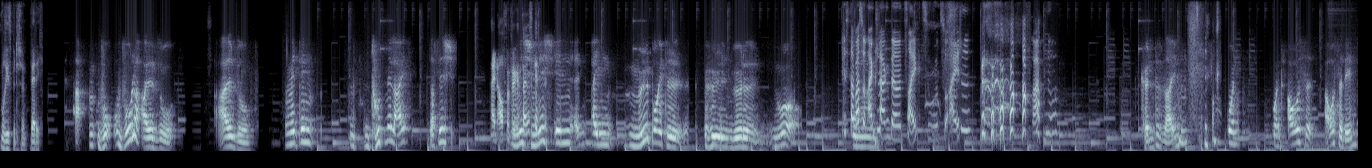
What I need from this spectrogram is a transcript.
Maurice, bitteschön, werde ich. Ah, wo, wohl also. Also. Mit den. Tut mir leid, dass ich Ein mich nicht in, in einen Müllbeutel hüllen würde. Nur. Ist da was so ein anklagender Zeig zu, zu Idle? Frag nur. Könnte sein. Und. Und außer, außerdem.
